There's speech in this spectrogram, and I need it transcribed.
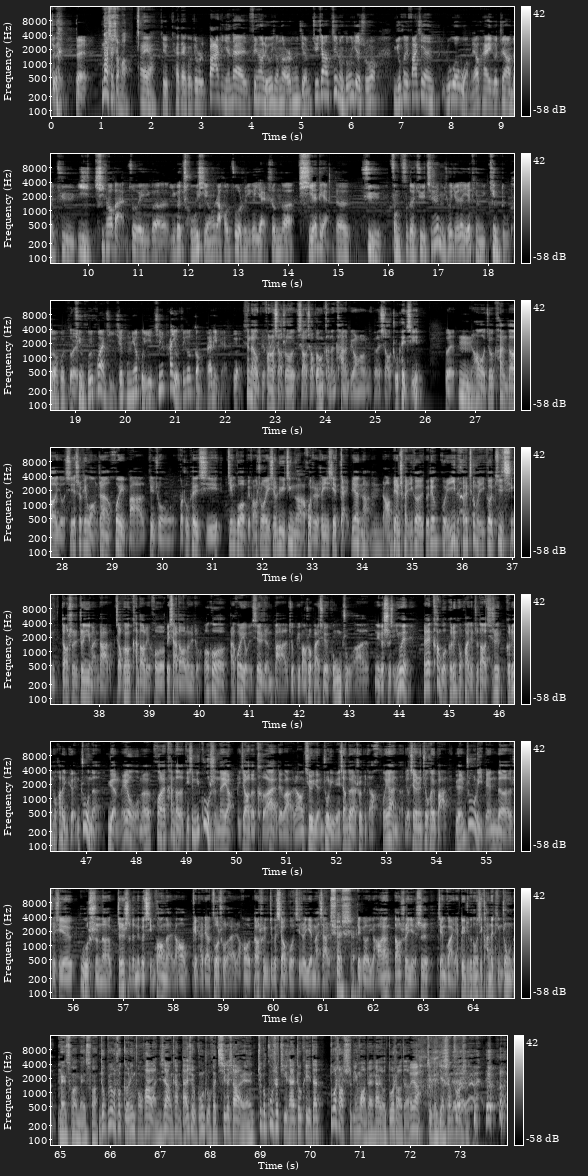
就 对，那是什么？哎呀，就太代沟，就是八十年代非常流行的儿童节目，就像这种东西的时候。你就会发现，如果我们要拍一个这样的剧，以七巧板作为一个一个雏形，然后做出一个衍生的写点的剧、讽刺的剧，其实你会觉得也挺挺独特，或挺会唤起一些童年回忆。其实它有这个梗在里面。对，现在我比方说小时候小小朋友可能看的，比方说那个小猪佩奇。对，嗯，然后我就看到有些视频网站会把这种小猪佩奇经过，比方说一些滤镜啊，或者是一些改变呐，然后变成一个有点诡异的 这么一个剧情，当时争议蛮大的，小朋友看到了以后被吓到了那种。包括还会有一些人把，就比方说白雪公主啊那个事情，因为大家看过格林童话就知道，其实格林童话的原著呢，远没有我们后来看到的迪士尼故事那样比较的可爱，对吧？然后其实原著里面相对来说比较灰暗的，有些人就会把原著里边的这些故事呢，真实的那个情况呢，然后给大家做出来，然后当时这个效果其实也蛮吓人。确实，这个也好像当时也是监管也对这个东西看得挺重的。没错没错，你都不用说格林童话了，你想想看，白雪公主和七个小矮人这个故事题材都可以在多少视频网站上有多少的哎呀这个衍生作品。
